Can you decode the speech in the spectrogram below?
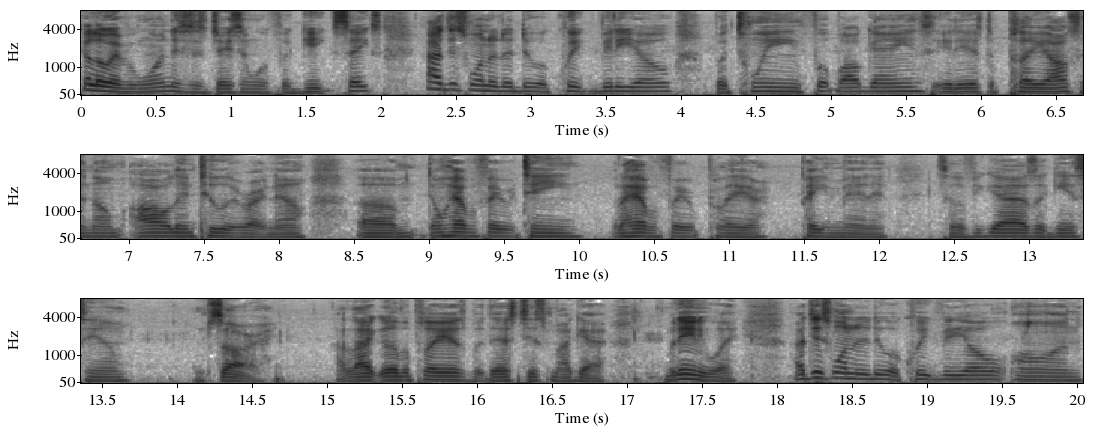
Hello everyone, this is Jason with For Geek Sakes. I just wanted to do a quick video between football games. It is the playoffs and I'm all into it right now. Um, don't have a favorite team, but I have a favorite player, Peyton Manning. So if you guys are against him, I'm sorry. I like other players, but that's just my guy. But anyway, I just wanted to do a quick video on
